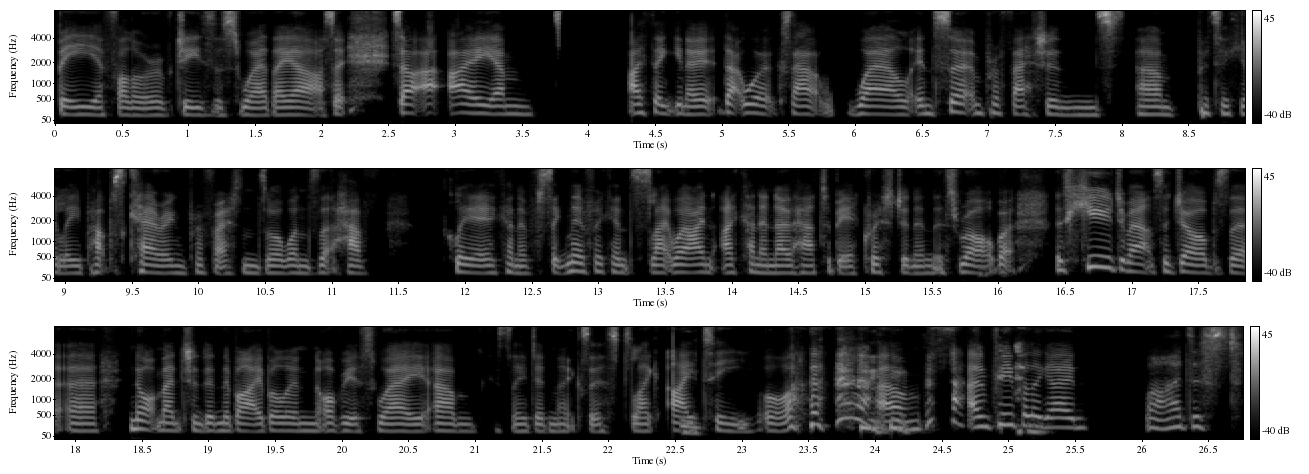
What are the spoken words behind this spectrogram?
be a follower of Jesus where they are. So, so I, I um, I think you know that works out well in certain professions, um, particularly perhaps caring professions or ones that have clear kind of significance. Like, well, I, I kind of know how to be a Christian in this role, but there's huge amounts of jobs that are not mentioned in the Bible in an obvious way because um, they didn't exist, like mm. IT or, um, and people are going, well, I just,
